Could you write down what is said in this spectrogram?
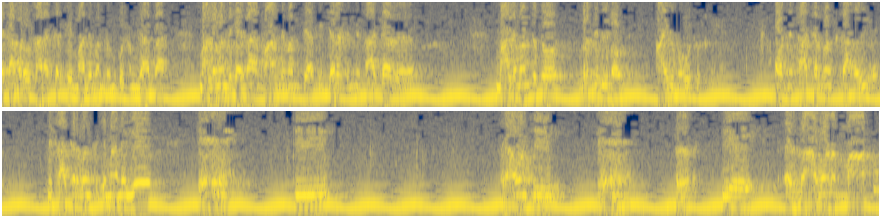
ऐसा भरोसा रख करके माल्यवंत उनको समझाता है। माल्यवंत कहता है माल्यवंत अभी जरक निशाचर माल्यवंत तो वृद्ध भी बहुत आयु बहुत उसकी है। और निशाचर वंश का है ही है निशाचर वंश के माने ये कि रावण की ये रावण मातु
